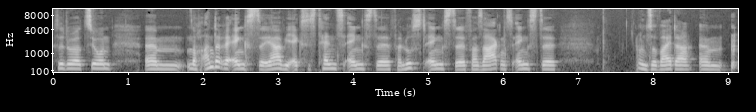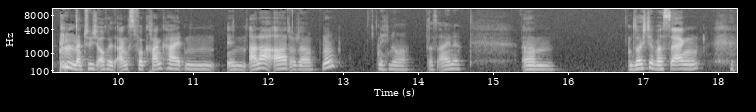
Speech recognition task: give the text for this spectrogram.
Situation ähm, noch andere Ängste, ja, wie Existenzängste, Verlustängste, Versagensängste und so weiter. Ähm, natürlich auch jetzt Angst vor Krankheiten in aller Art oder ne? nicht nur das eine. Ähm, soll ich dir was sagen?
